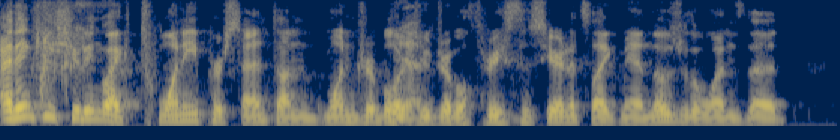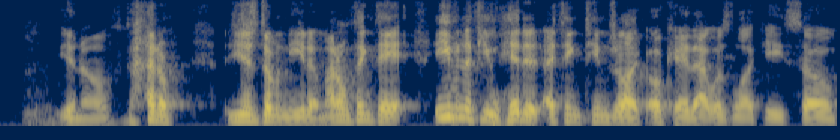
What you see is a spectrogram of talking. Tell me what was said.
I think he's shooting like 20% on one dribble or two dribble threes this year. And it's like, man, those are the ones that, you know, I don't, you just don't need them. I don't think they, even if you hit it, I think teams are like, okay, that was lucky. So,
